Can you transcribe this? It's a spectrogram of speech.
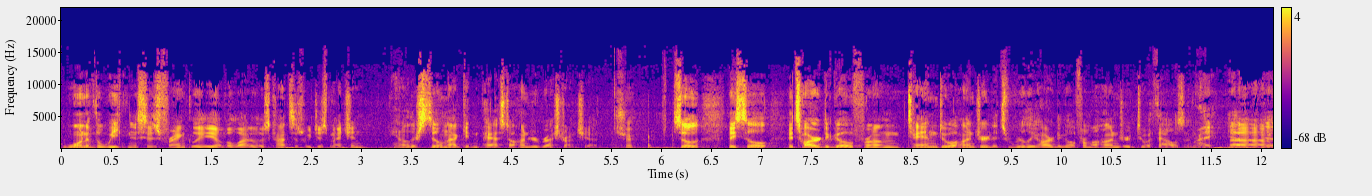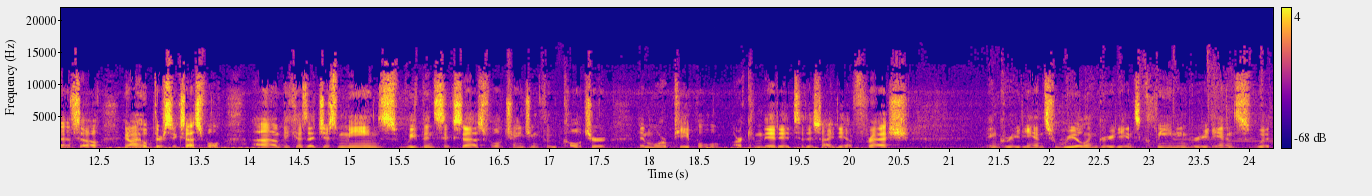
one of the weaknesses, frankly, of a lot of those concepts we just mentioned, you know, they're still not getting past 100 restaurants yet. Sure. So they still, it's hard to go from 10 to 100. It's really hard to go from 100 to 1,000. Right. Yeah, um, yeah. So, you know, I hope they're successful uh, because that just means we've been successful changing food culture and more people are committed to this idea of fresh ingredients, real ingredients, clean ingredients with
